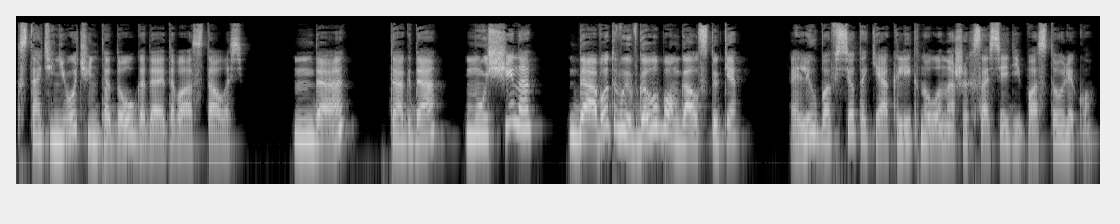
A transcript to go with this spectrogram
Кстати, не очень-то долго до этого осталось. Да? Тогда мужчина да, вот вы в голубом галстуке. Люба все таки окликнула наших соседей по столику,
